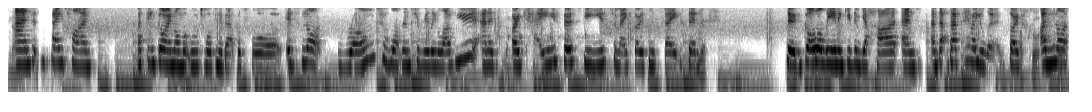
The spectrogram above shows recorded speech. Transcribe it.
No. And at the same time, I think going on what we were talking about before, it's not wrong to want them to really love you. And it's okay in your first few years to make those mistakes and Yep. to go all in and give them your heart and and that, that's how you learn. So course. I'm yeah. not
